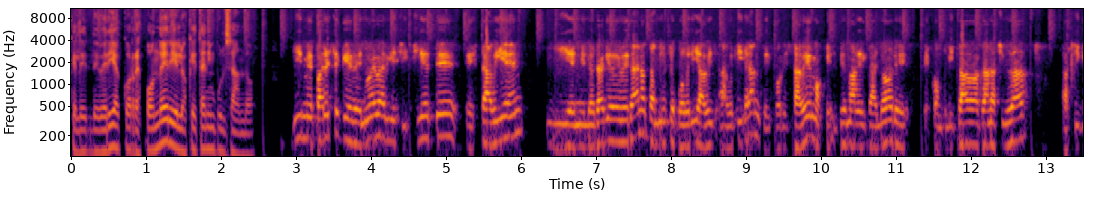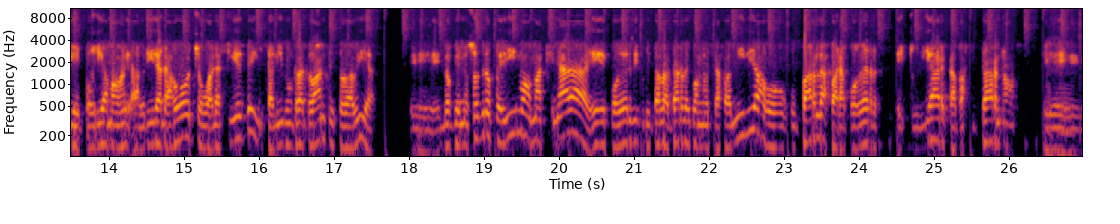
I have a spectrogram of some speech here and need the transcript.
que le debería corresponder y los que están impulsando? Y me parece que de 9 a 17 está bien y en el horario de verano también se podría abrir antes, porque sabemos que el tema del calor es, es complicado acá en la ciudad Así que podríamos abrir a las 8 o a las 7 y salir un rato antes todavía. Eh, lo que nosotros pedimos más que nada es poder disfrutar la tarde con nuestra familia o ocuparlas para poder estudiar, capacitarnos. Eh,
